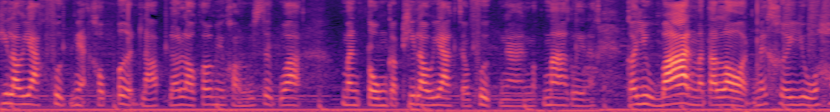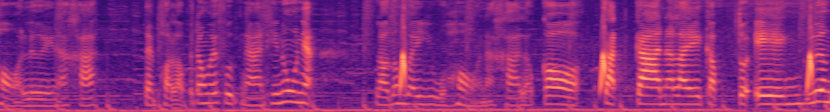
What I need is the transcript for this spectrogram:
ที่เราอยากฝึกเนี่ยเขาเปิดรับ แล้วเราก็มีความรู้สึกว่ามันตรงกับที่เราอยากจะฝึกงานมาก ๆเลยนะก็อยู่บ้านมาตลอดไม่เคยอยู่หอเลยนะคะ แต่พอเราไปต้องไปฝึกงานที่นู่นเนี่ยเราต้องไปอยู่หอนะคะ แล้วก็จัดการอะไรกับตัวเอง เรื่อง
